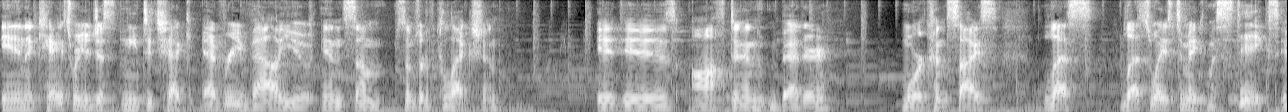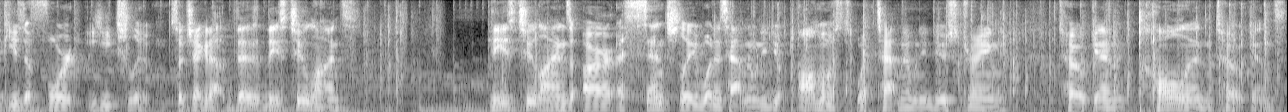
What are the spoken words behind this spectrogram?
in a case where you just need to check every value in some some sort of collection, it is often better, more concise, less less ways to make mistakes if you use a for each loop. So check it out. these two lines, these two lines are essentially what is happening when you do almost what's happening when you do string token colon tokens.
